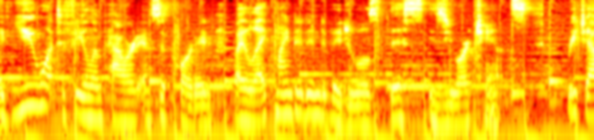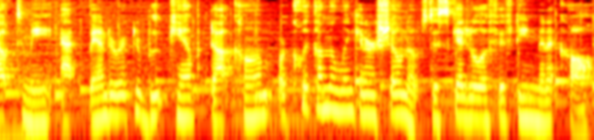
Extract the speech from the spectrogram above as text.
if you want to feel empowered and supported by like minded individuals, this is your chance. Reach out to me at banddirectorbootcamp.com or click on the link in our show notes to schedule a 15 minute call.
